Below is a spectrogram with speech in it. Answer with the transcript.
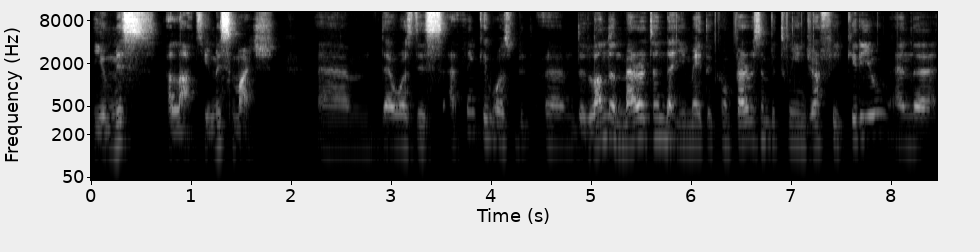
you miss a lot. You miss much. Um, there was this. I think it was um, the London Marathon that you made the comparison between Geoffrey Kirui and uh,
